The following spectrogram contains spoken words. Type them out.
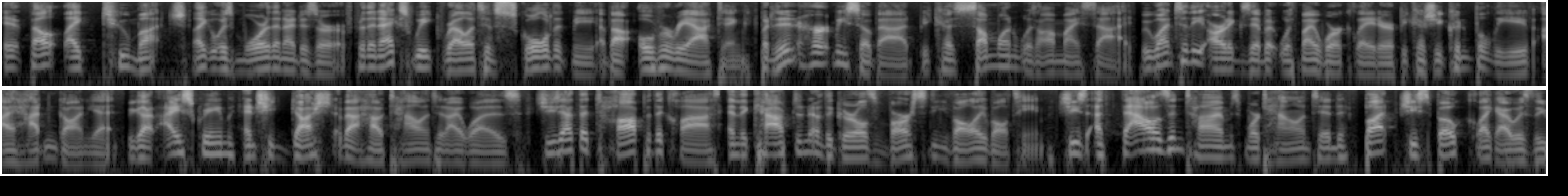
It felt like too much, like it was more than I deserved. For the next week, relatives scolded me about overreacting, but it didn't hurt me so bad because someone was on my side. We went to the art exhibit with my work later because she couldn't believe I hadn't gone yet. We got ice cream and she gushed about how talented I was. She's at the top of the class and the captain of the girls' varsity volleyball team. She's a thousand times more talented, but she spoke like I was the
